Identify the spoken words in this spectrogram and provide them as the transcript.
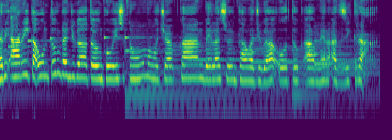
Dari Ari Kak Untung dan juga Tungku Wisnu Mengucapkan bela sungkawa juga untuk Amir Adzikra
